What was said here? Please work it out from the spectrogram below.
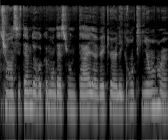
sur un système de recommandation de taille avec les grands clients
